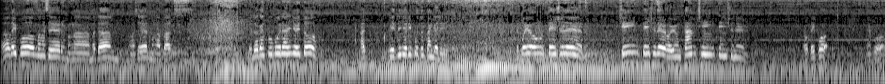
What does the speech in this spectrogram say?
Okay po mga sir, mga madam, mga sir, mga paps. Dalagan po muna ninyo ito. At pwede nyo rin po itong tanggalin. Ito po yung tensioner. Chain tensioner o yung cam chain tensioner. Okay po. Yan po.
